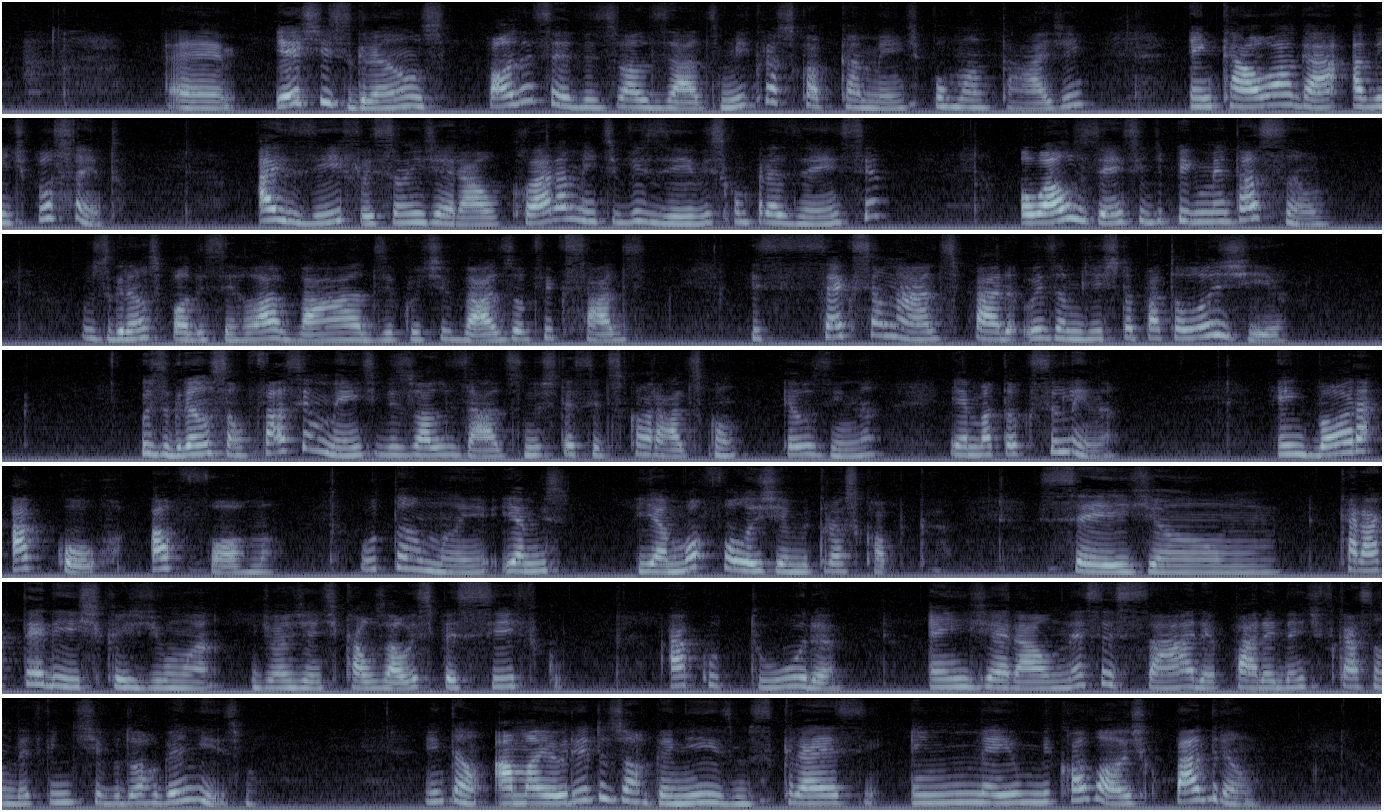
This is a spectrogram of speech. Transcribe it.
É, estes grãos podem ser visualizados microscopicamente por montagem em KOH a 20%. As hifas são, em geral, claramente visíveis com presença ou ausência de pigmentação, os grãos podem ser lavados e cultivados ou fixados e seccionados para o exame de histopatologia. Os grãos são facilmente visualizados nos tecidos corados com eosina e hematoxilina. Embora a cor, a forma, o tamanho e a, e a morfologia microscópica sejam características de, uma, de um agente causal específico, a cultura é, em geral, necessária para a identificação definitiva do organismo. Então, a maioria dos organismos cresce em um meio micológico padrão.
